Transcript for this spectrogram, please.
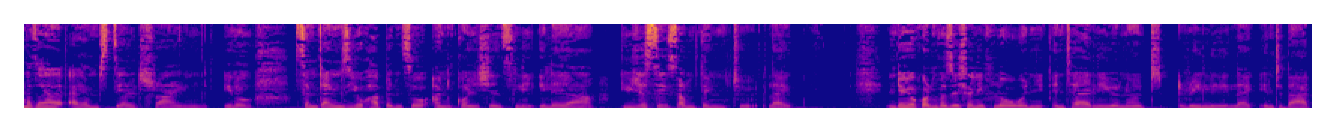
I, I am still trying. You know sometimes you happen so unconsciously ilea you just say something to like do your conversation flow when you entirely you're not really like into that.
